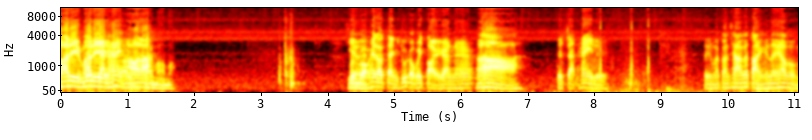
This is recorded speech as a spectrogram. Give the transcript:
มาดิ มาดิ จัดให้เอาละ Bye, Mama. มันบอกให้เราแต่งชุดออกไปต่อยกันนะฮะ อ่า เดี๋ยวจัดให้เลย ตื่นมาตอนเช้าก็ต่อยกันเลยครับผม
